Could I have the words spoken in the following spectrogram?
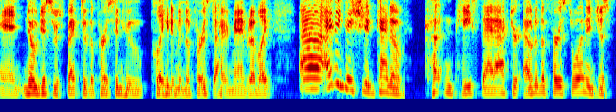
and no disrespect to the person who played him in the first Iron Man, but I'm like, uh, I think they should kind of cut and paste that actor out of the first one and just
